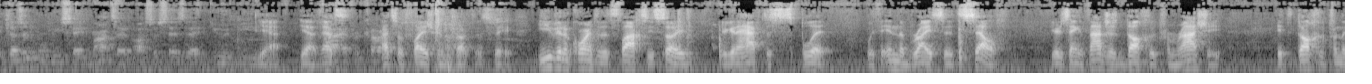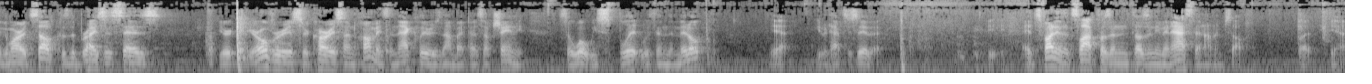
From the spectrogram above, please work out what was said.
it doesn't only say matzah; it also says that you would be yeah, yeah. That's fried for carbs. that's what Fleischman talked to say. Even according to the Tzlach Sisoid, you're going to have to split within the brisa itself. You're saying it's not just dachuk from Rashi; it's dachuk from the Gemara itself because the brisa says you're, you're over Isser Karis on Chametz, and that clear is not by Pesach Sheni. So what we split within the middle, yeah, you would have to say that. It's funny that Tzlach doesn't, doesn't even ask that on himself. But yeah.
